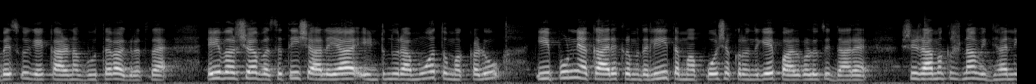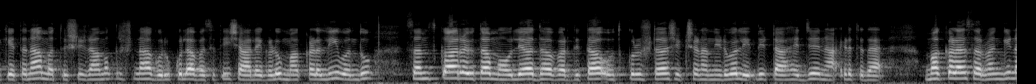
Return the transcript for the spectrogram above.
ಬೆಸುಗೆಗೆ ಕಾರಣಭೂತವಾಗಿರುತ್ತದೆ. ಈ ವರ್ಷ ವಸತಿ ಶಾಲೆಯ ಎಂಟುನೂರ ಮೂವತ್ತು ಮಕ್ಕಳು ಈ ಪುಣ್ಯ ಕಾರ್ಯಕ್ರಮದಲ್ಲಿ ತಮ್ಮ ಪೋಷಕರೊಂದಿಗೆ ಪಾಲ್ಗೊಳ್ಳುತ್ತಿದ್ದಾರೆ. ಶ್ರೀರಾಮಕೃಷ್ಣ ವಿದ್ಯಾನಿಕೇತನ ಮತ್ತು ಶ್ರೀರಾಮಕೃಷ್ಣ ಗುರುಕುಲ ವಸತಿ ಶಾಲೆಗಳು ಮಕ್ಕಳಲ್ಲಿ ಒಂದು ಸಂಸ್ಕಾರಯುತ ಮೌಲ್ಯಾಧವರ್ಧಿತ ಉತ್ಕೃಷ್ಟ ಶಿಕ್ಷಣ ನೀಡುವಲ್ಲಿ ದಿಟ್ಟ ಹೆಜ್ಜೆಯನ್ನು ಇಡುತ್ತಿದೆ. ಮಕ್ಕಳ ಸರ್ವಾಂಗೀಣ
